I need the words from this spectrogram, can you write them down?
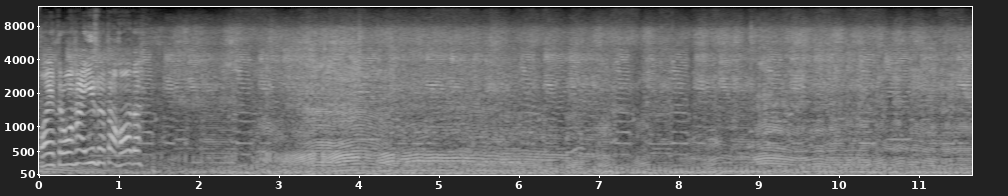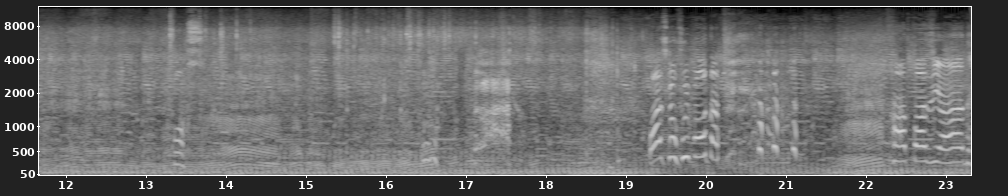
Ó, entrou uma raiz na tua roda. Nossa. Quase que eu fui pra outra Rapaziada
